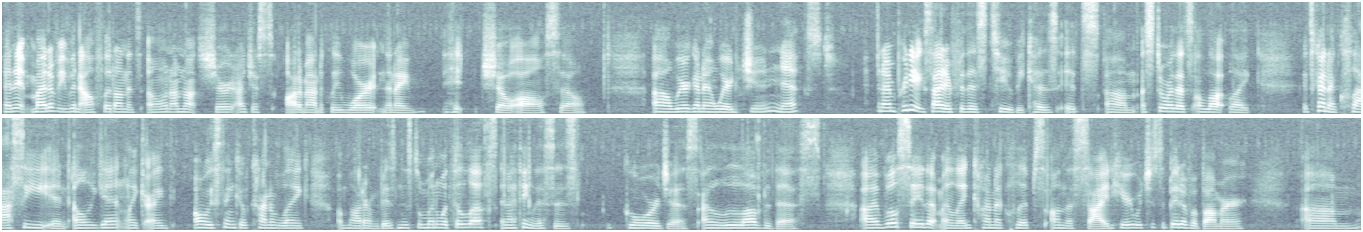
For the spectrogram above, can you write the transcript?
And it might have even alphaed on its own. I'm not sure. I just automatically wore it and then I hit show all. So uh, we're going to wear Jeune next. And I'm pretty excited for this too because it's um, a store that's a lot like, it's kind of classy and elegant. Like I always think of kind of like a modern businesswoman with the looks. And I think this is gorgeous. I love this. I will say that my leg kind of clips on the side here, which is a bit of a bummer. Um,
